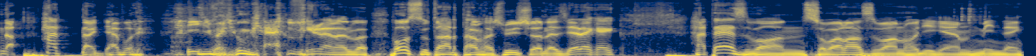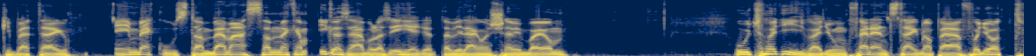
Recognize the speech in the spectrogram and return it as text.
Na, hát nagyjából így vagyunk el pillanatban. Hosszú tartalmas műsor lesz, gyerekek. Hát ez van, szóval az van, hogy igen, mindenki beteg. Én bekúztam, bemásztam, nekem igazából az éj a világon semmi bajom. Úgyhogy így vagyunk. Ferenc tegnap elfogyott,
